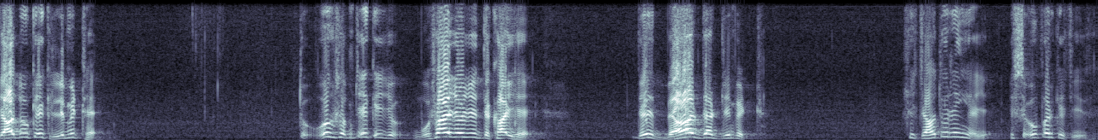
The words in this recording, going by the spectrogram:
جادو کی ایک لمٹ ہے۔ تو وہ سمجھے کہ جو موسا جو دکھائی ہے دیر بیانڈ دیٹ لمٹ یہ جادو نہیں ہے، یہ اس سے اوپر کی چیز ہے۔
